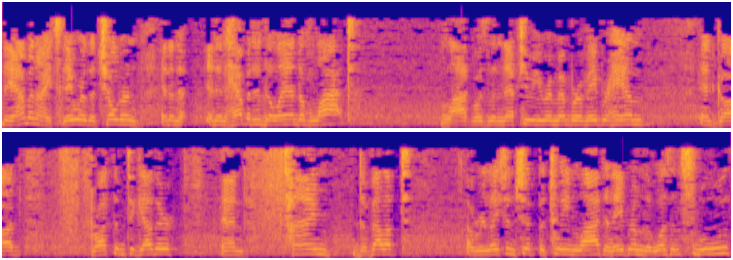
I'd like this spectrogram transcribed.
The Ammonites, they were the children and, inhabited the land of Lot. Lot was the nephew, you remember, of Abraham. And God brought them together and time developed a relationship between Lot and Abram that wasn't smooth.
